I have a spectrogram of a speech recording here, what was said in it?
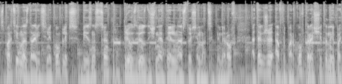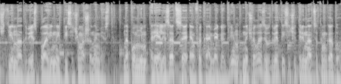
спортивно-оздоровительный комплекс, бизнес-центр, трехзвездочный отель на 117 номеров, а также автопарковка, рассчитанная почти на 2500 машиномест. Напомним, реализация МФК Мега Грин началась в 2013 2013 году.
